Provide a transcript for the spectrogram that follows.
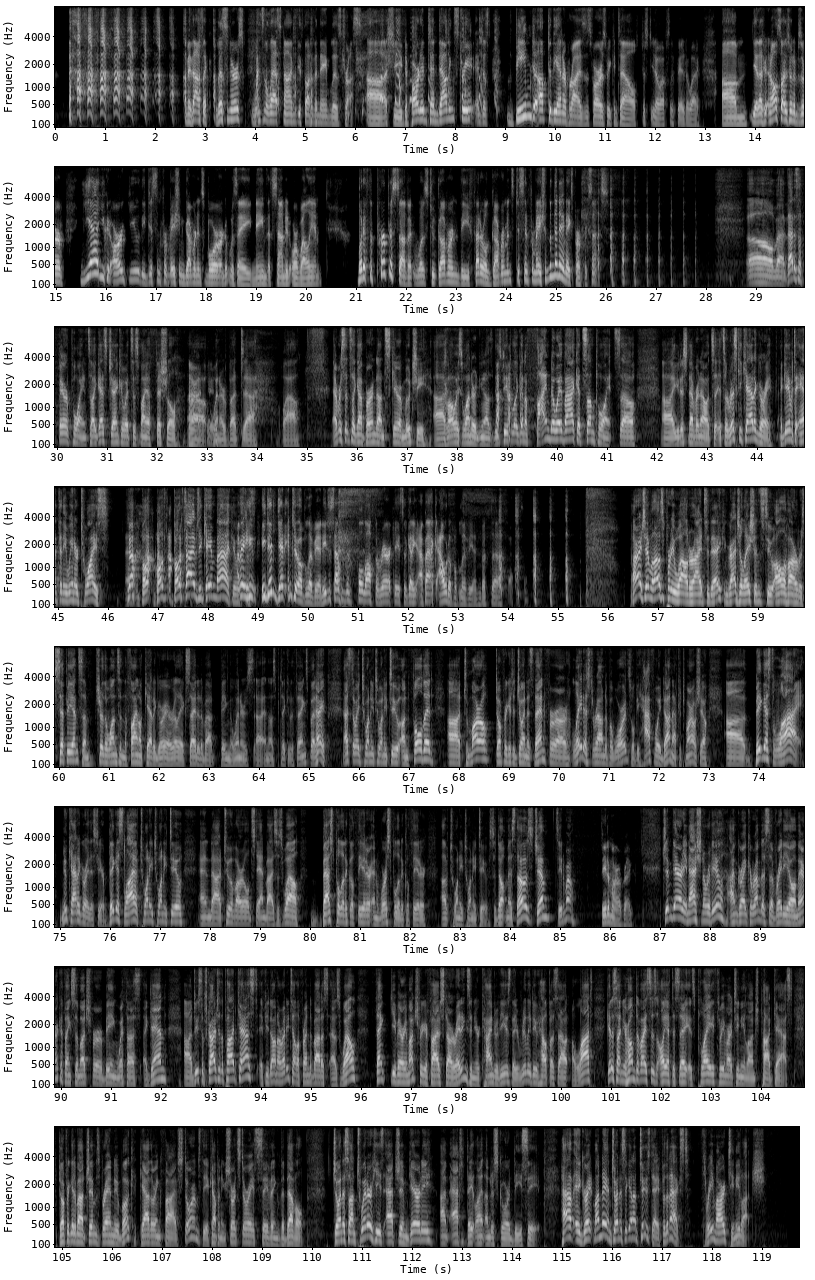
I mean, that was like, listeners, when's the last time you thought of the name Liz Truss? Uh, she departed 10 Downing Street and just beamed up to the Enterprise, as far as we can tell. Just, you know, absolutely faded away. Um, yeah, that's, and also I was going to observe, yeah, you could argue the Disinformation Governance Board was a name that sounded Orwellian. But if the purpose of it was to govern the federal government's disinformation, then the name makes perfect sense. Oh man, that is a fair point. So I guess Jankowicz is my official uh, right, there you go. winner, but uh, wow. ever since I got burned on Scaramucci, uh, I've always wondered, you know, these people are going to find a way back at some point. So uh, you just never know. It's a, it's a risky category. I gave it to Anthony Weiner twice. Both both both times he came back. I mean, just... he, he did get into oblivion. He just happened to pull off the rare case of getting back out of oblivion. But uh... All right, Jim. Well, that was a pretty wild ride today. Congratulations to all of our recipients. I'm sure the ones in the final category are really excited about being the winners uh, in those particular things. But hey, that's the way 2022 unfolded. Uh, tomorrow, don't forget to join us then for our latest round of awards. We'll be halfway done after tomorrow's show. Uh, biggest lie, new category this year. Biggest lie of 2022, and uh, two of our old standbys as well. Best political theater and worst political theater of 2022. So don't miss those. Jim, see you tomorrow. See you tomorrow, Greg. Jim Geraghty, National Review. I'm Greg Corombos of Radio America. Thanks so much for being with us again. Uh, do subscribe to the podcast. If you don't already, tell a friend about us as well. Thank you very much for your five star ratings and your kind reviews. They really do help us out a lot. Get us on your home devices. All you have to say is play Three Martini Lunch podcast. Don't forget about Jim's brand new book, Gathering Five Storms, the accompanying short story, Saving the Devil. Join us on Twitter. He's at Jim Geraghty. I'm at Dateline underscore DC. Have a great Monday and join us again on Tuesday for the next Three Martini Lunch.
